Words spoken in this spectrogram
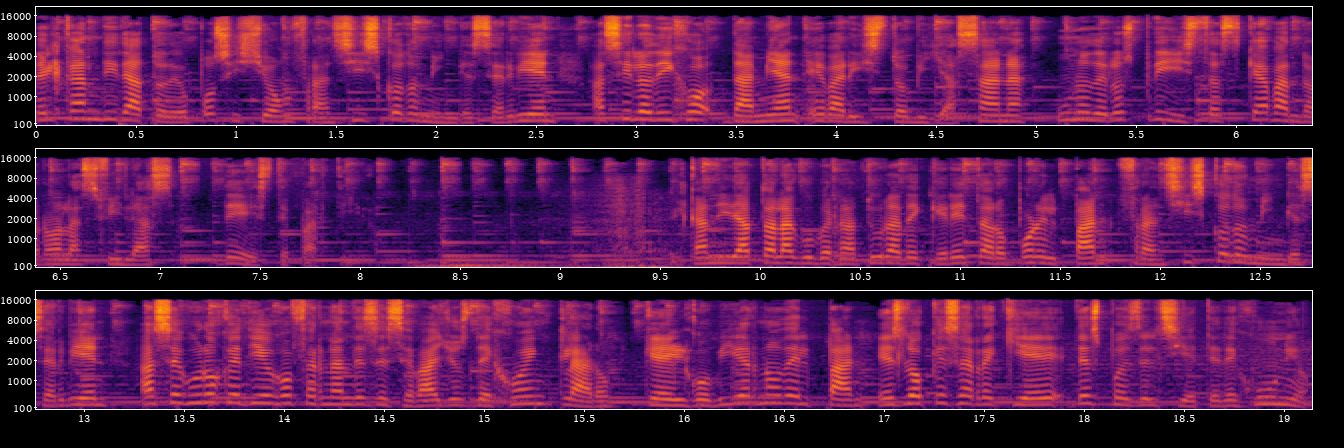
del candidato de oposición Francisco Domínguez Servién, así lo dijo Damián Evaristo Villasana, uno de los priistas que abandonó las filas de este partido candidato a la gubernatura de Querétaro por el PAN, Francisco Domínguez Servién, aseguró que Diego Fernández de Ceballos dejó en claro que el gobierno del PAN es lo que se requiere después del 7 de junio.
